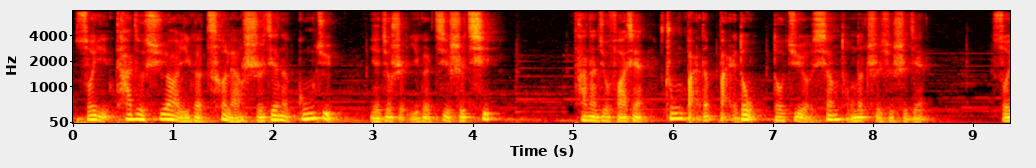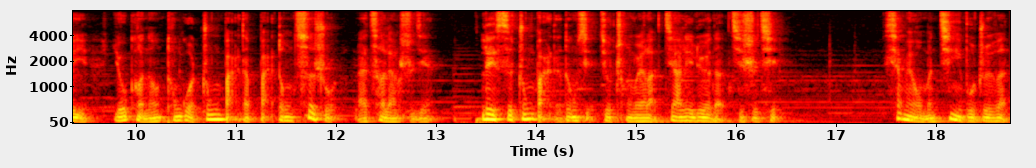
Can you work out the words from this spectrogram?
所以他就需要一个测量时间的工具，也就是一个计时器。他呢就发现钟摆的摆动都具有相同的持续时间，所以有可能通过钟摆的摆动次数来测量时间。类似钟摆的东西就成为了伽利略的计时器。下面我们进一步追问，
